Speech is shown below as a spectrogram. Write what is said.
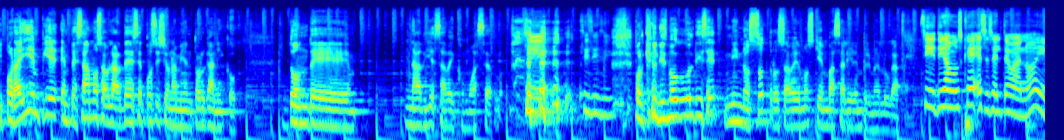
Y por ahí empezamos a hablar de ese posicionamiento orgánico, donde nadie sabe cómo hacerlo. Sí, sí, sí, sí. Porque el mismo Google dice, ni nosotros sabemos quién va a salir en primer lugar. Sí, digamos que ese es el tema, ¿no? Y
